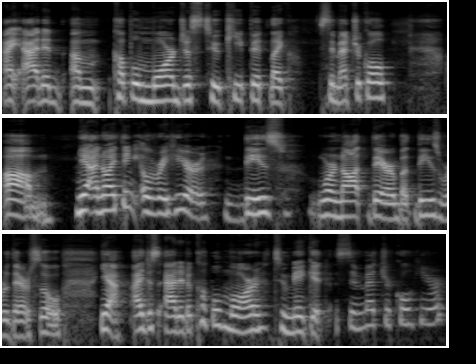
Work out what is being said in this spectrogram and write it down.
I added um, a couple more just to keep it like symmetrical. Um, yeah, I know. I think over here, these were not there, but these were there. So yeah, I just added a couple more to make it symmetrical here.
